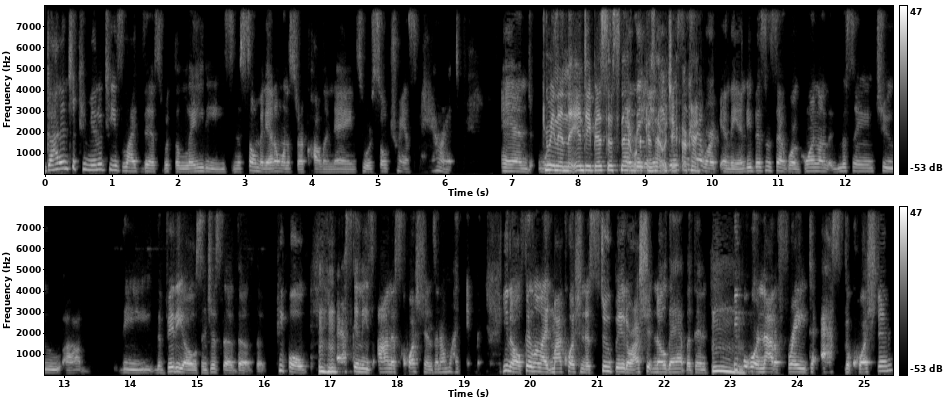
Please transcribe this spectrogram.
got into communities like this with the ladies, and there's so many, I don't want to start calling names, who are so transparent. And you mean in the Indie Business Network? Is that what you? Okay. Network and the Indie Business Network, going on listening to um, the the videos and just the the, the people mm-hmm. asking these honest questions and i'm like you know feeling like my question is stupid or i should know that but then mm. people who are not afraid to ask the question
